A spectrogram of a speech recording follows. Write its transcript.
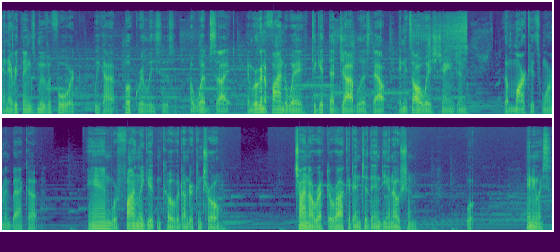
And everything's moving forward. We got book releases, a website, and we're going to find a way to get that job list out. And it's always changing. The market's warming back up. And we're finally getting COVID under control. China wrecked a rocket into the Indian Ocean. Well, anyways,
